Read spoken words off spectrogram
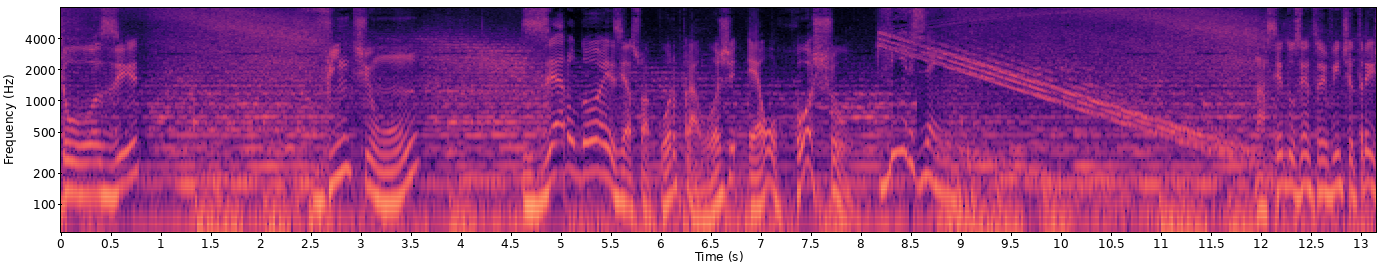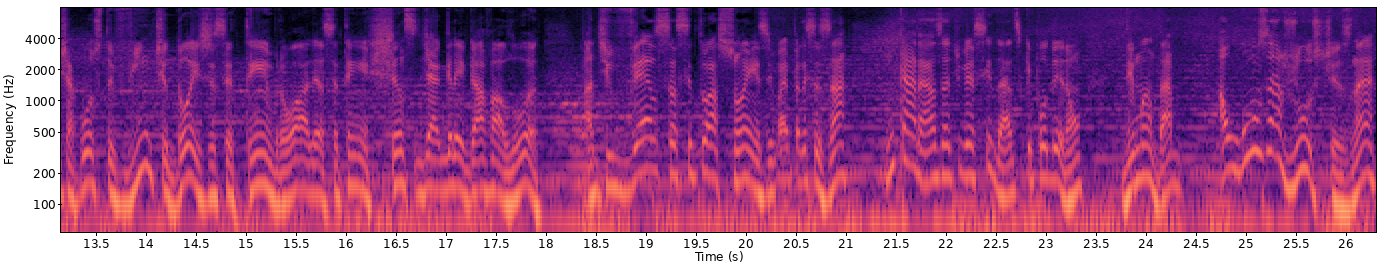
12, 21, 02 e a sua cor para hoje é o roxo. Virgem. Nascidos entre 23 de agosto e 22 de setembro, olha, você tem chance de agregar valor a diversas situações e vai precisar encarar as adversidades que poderão demandar alguns ajustes, né?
